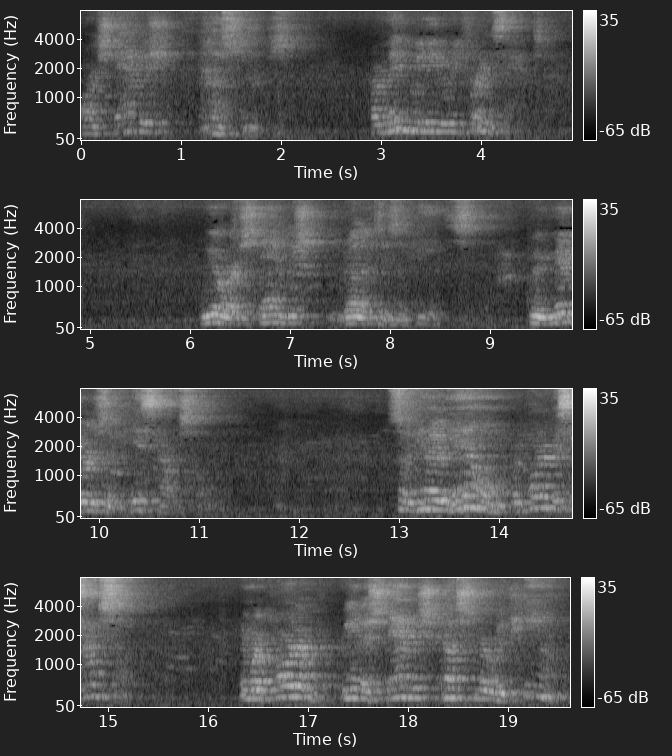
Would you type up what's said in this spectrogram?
are established customers. Or maybe we need to rephrase that. We are established relatives of His. We're members of His household. So, you know, now we're part of His household. And we're part of being an established customer with Him.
